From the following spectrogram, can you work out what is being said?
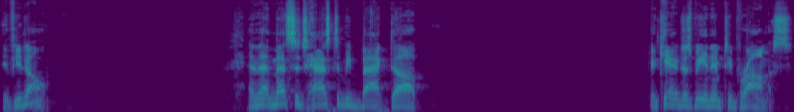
if you don't. And that message has to be backed up it can't just be an empty promise.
